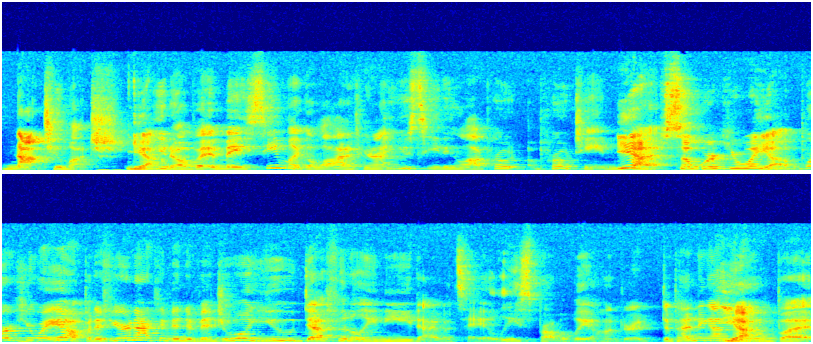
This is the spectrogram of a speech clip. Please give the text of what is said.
not too much. Yeah. You know, but it may seem like a lot if you're not used to eating a lot of pro- protein. yeah so work your way up Work your way up. But if you're an active individual, you definitely need, I would say, at least probably 100, depending on Yeah. you. But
